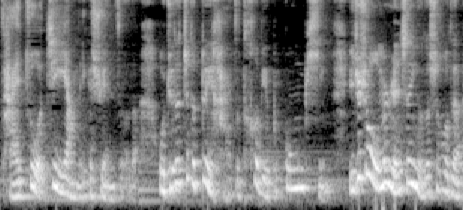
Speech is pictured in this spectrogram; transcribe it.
才做这样的一个选择的。”我觉得这个对孩子特别不公平。也就是说，我们人生有的时候的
